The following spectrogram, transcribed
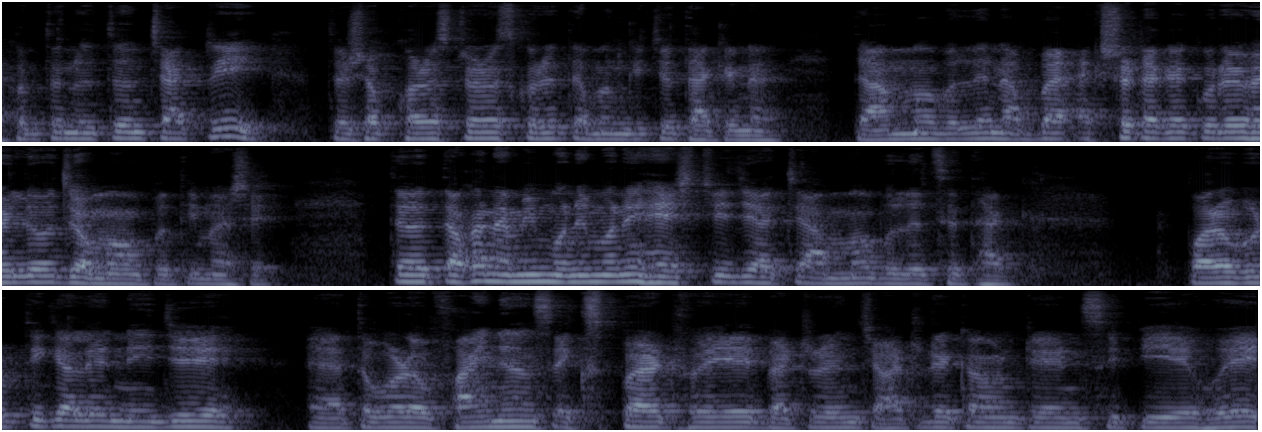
এখন তো নতুন চাকরি তো সব খরচ টরচ করে তেমন কিছু থাকে না তা আম্মা বললেন, আব্বা, একশো টাকা করে হইলেও জমাও প্রতি মাসে। তো তখন আমি মনে মনে হেসছি যে আচ্ছা আম্মা বলেছে থাক। পরবর্তীকালে নিজে এত বড় ফাইন্যান্স এক্সপার্ট হয়ে ব্যাটারেন চার্টার্ড অ্যাকাউন্টেন্ট সিপিএ হয়ে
